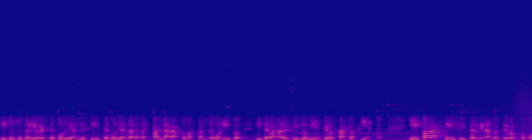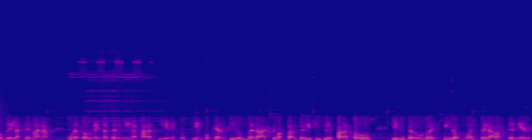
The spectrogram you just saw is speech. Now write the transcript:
y tus superiores te podrían decir, te podrían dar un espaldarazo bastante bonito y te van a decir lo bien que lo estás haciendo. Y para Pisces, terminando este horóscopo de la semana, una tormenta termina para ti en estos tiempos que han sido, verdad, que bastante difíciles para todos. Y eso te da un respiro. No esperabas tener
